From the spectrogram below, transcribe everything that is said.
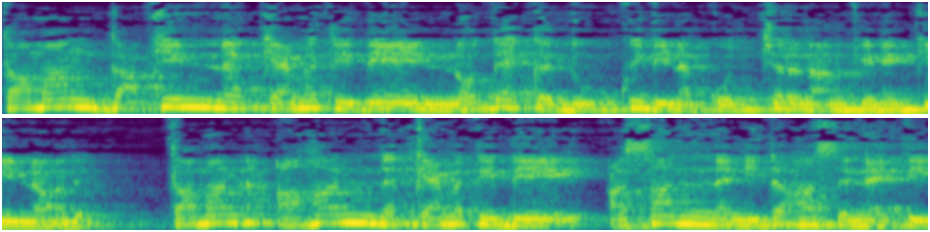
තමන් දකින්න කැමතිදේ නොදැක දුක්විදින කොච්චර නං කෙනෙක්කින්නවාද. තමන් අහන්න කැමතිදේ අසන්න නිදහස නැති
